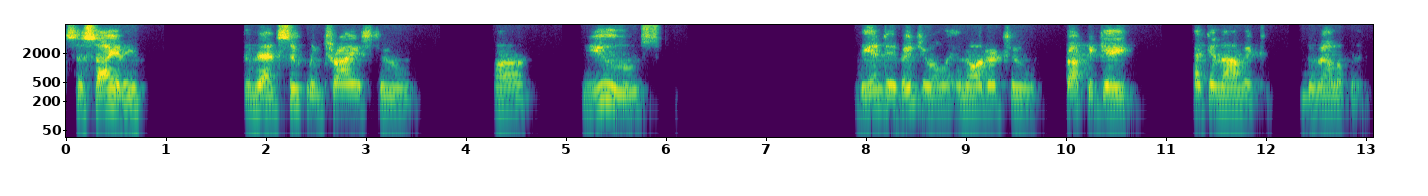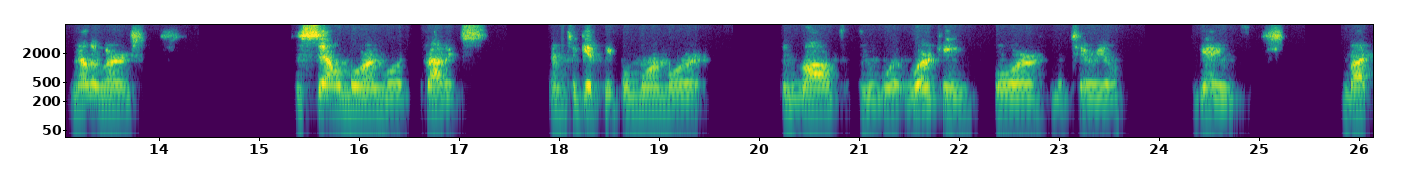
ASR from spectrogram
society that simply tries to uh, use the individual in order to propagate economic development. In other words, to sell more and more products and to get people more and more involved in working for material gain. But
